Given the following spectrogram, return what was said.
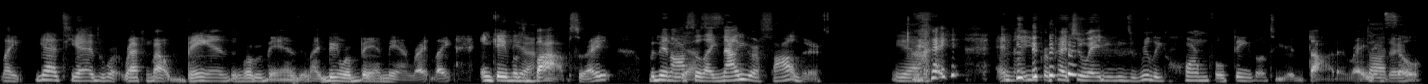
like yeah, T.I. is rapping about bands and rubber bands and like being a band man, right? Like and gave us bops, right? But then also yes. like now you're a father. Yeah. Right? And now you're perpetuating these really harmful things onto your daughter, right? Daughter. so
